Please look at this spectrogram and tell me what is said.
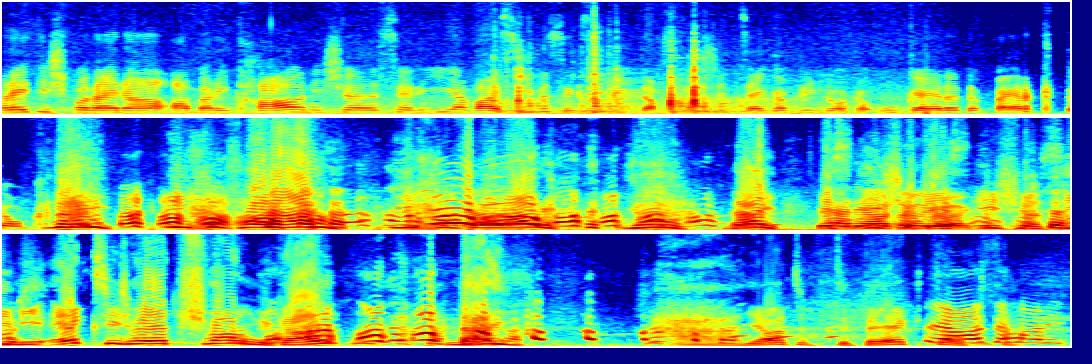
redest von einer amerikanischen Serie, weiss ich was es gibt. Aber das kannst du nicht sagen, aber ich schaue auch gerne den Bergdoktor. Nein, ich im Fall auch! Ich im Fall auch! Ja, nein, es Ja, ist, ja, jetzt, ist ja seine Ex ist ja jetzt schwanger, gell? Nein! Ja, der, der Bergdoktor. Ja, da habe ich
